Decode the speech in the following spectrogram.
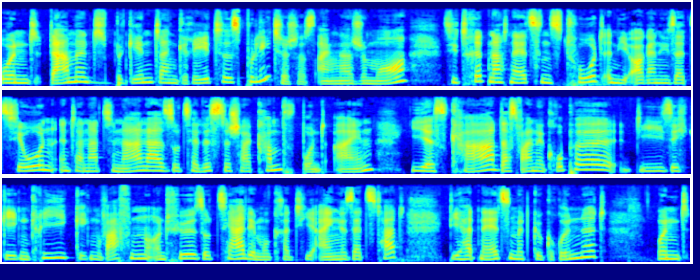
Und damit beginnt dann Gretes politisches Engagement. Sie tritt nach Nelsons Tod in die Organisation Internationaler Sozialistischer Kampfbund ein, ISK. Das war eine Gruppe, die sich gegen Krieg, gegen Waffen und für Sozialdemokratie eingesetzt hat. Die hat Nelson mit gegründet. Und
